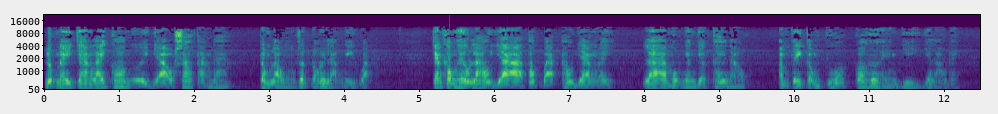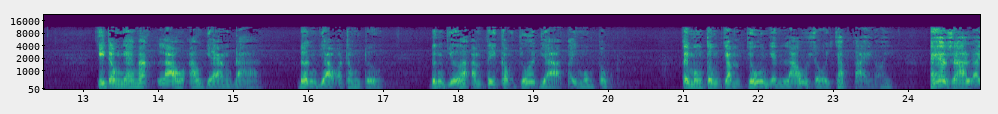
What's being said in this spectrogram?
Lúc này chàng lại co người vào sau tảng đá, trong lòng rất đổi là nghi hoặc. Chàng không hiểu lão già tóc bạc áo vàng này là một nhân vật thế nào. Âm ty công chúa có hứa hẹn gì với lão đây? Chỉ trong nháy mắt, lão áo vàng đã đến vào ở trong trường, đứng giữa âm ty công chúa và Tây Môn tùng, Tây Môn tùng chăm chú nhìn lão rồi chắp tay nói, Té ra là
